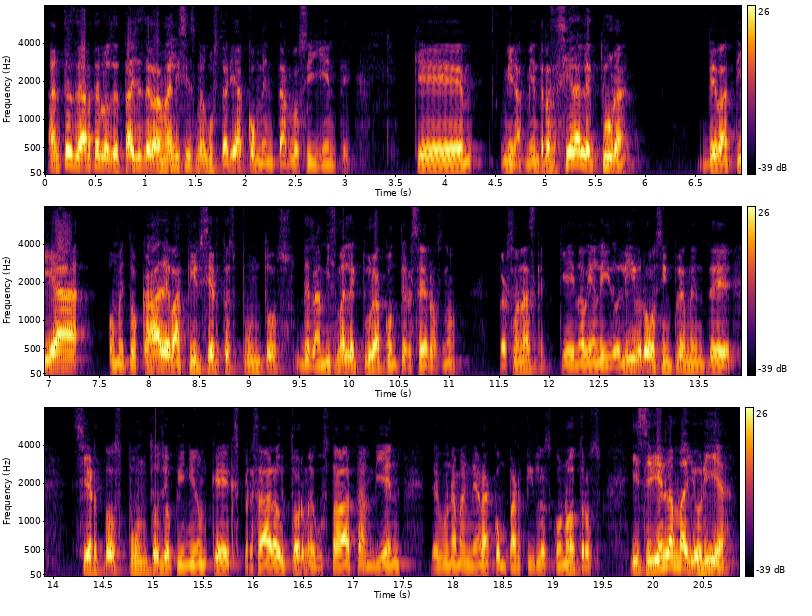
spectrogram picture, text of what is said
Antes de darte los detalles del análisis, me gustaría comentar lo siguiente, que, mira, mientras hacía la lectura, debatía o me tocaba debatir ciertos puntos de la misma lectura con terceros, ¿no? Personas que, no habían leído el libro o simplemente ciertos puntos de opinión que expresaba el autor, me gustaba también de alguna manera compartirlos con otros. Y si bien la mayoría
